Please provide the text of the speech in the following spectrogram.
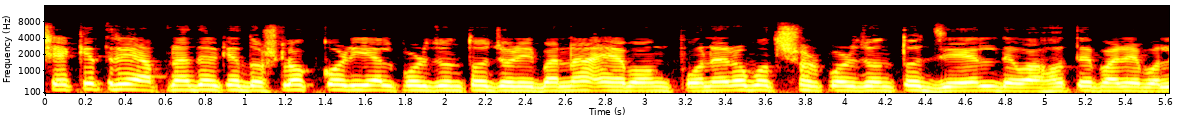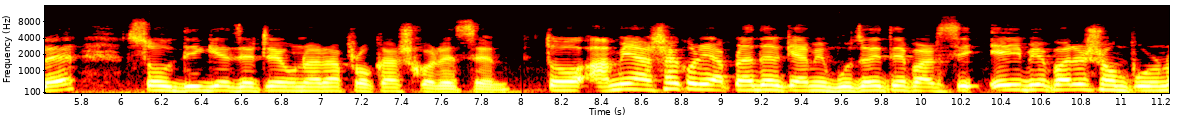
সেক্ষেত্রে আপনাদেরকে দশ লক্ষ রিয়াল পর্যন্ত জরিমানা এবং পনেরো বৎসর পর্যন্ত জেল দেওয়া হতে পারে বলে সৌদি গেজেটে ওনারা প্রকাশ করেছেন। তো আমি আশা করি আপনাদেরকে আমি বুঝাইতে পারছি। এই ব্যাপারে সম্পূর্ণ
